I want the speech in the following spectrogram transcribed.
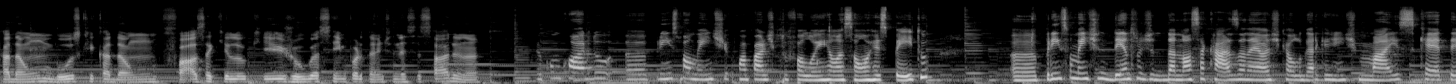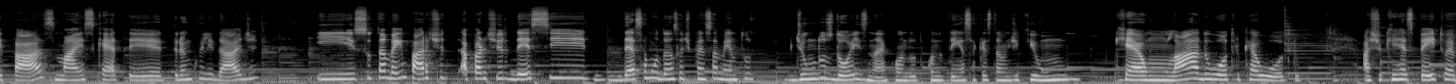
cada um busca e cada um faz aquilo que julga ser importante e necessário, né? Eu concordo, uh, principalmente com a parte que tu falou em relação ao respeito. Uh, principalmente dentro de, da nossa casa, né? Eu acho que é o lugar que a gente mais quer ter paz, mais quer ter tranquilidade. E isso também parte a partir desse, dessa mudança de pensamento de um dos dois, né? Quando, quando tem essa questão de que um quer um lado, o outro quer o outro. Acho que respeito é,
